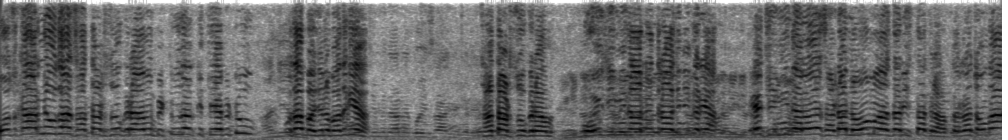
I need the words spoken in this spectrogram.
ਉਸ ਕਾਰਨ ਉਹਦਾ 7-800 ਗ੍ਰਾਮ ਬਿੱਟੂ ਦਾ ਕਿੱਥੇ ਆ ਬਿੱਟੂ? ਉਹਦਾ ਵਜਨ ਵੱਧ ਗਿਆ। 7-800 ਗ੍ਰਾਮ। ਕੋਈ ਜ਼ਿਮੀਂਦਾਰ ਨੇ ਇਤਰਾਜ਼ ਨਹੀਂ ਕਰਿਆ। ਇਹ ਜ਼ਿਮੀਂਦਾਰਾਂ ਦਾ ਸਾਡਾ 9 ਮਾਸ ਦਾ ਰਿਸ਼ਤਾ ਖਰਾਬ ਕਰਨਾ ਚਾਹੁੰਦਾ।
